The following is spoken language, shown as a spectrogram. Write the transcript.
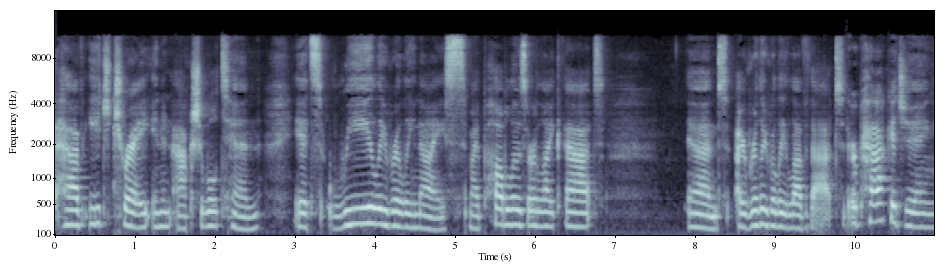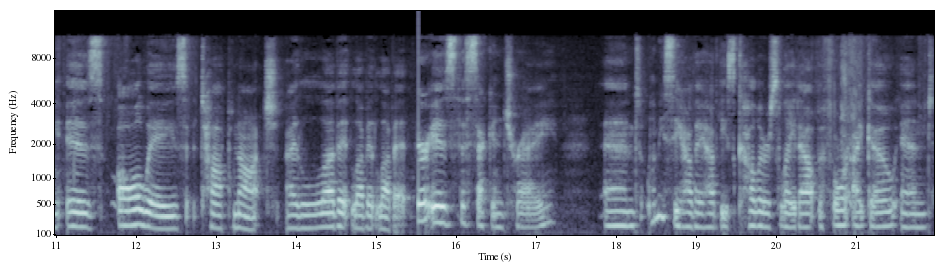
have each tray in an actual tin. It's really, really nice. My Pablos are like that, and I really, really love that. Their packaging is always top notch. I love it, love it, love it. Here is the second tray. And let me see how they have these colors laid out before I go and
